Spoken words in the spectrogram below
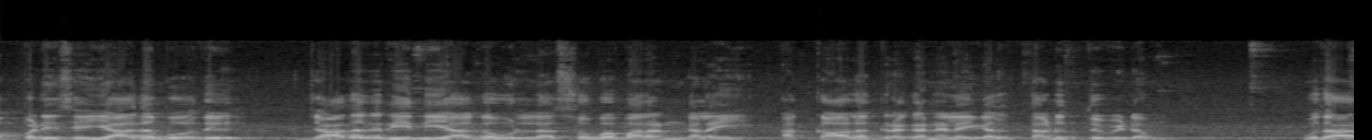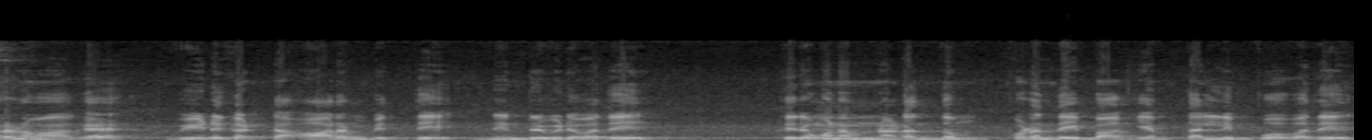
அப்படி செய்யாத போது ஜாதக ரீதியாக உள்ள சுப பலன்களை அக்கால கிரகநிலைகள் தடுத்துவிடும். உதாரணமாக வீடு கட்ட ஆரம்பித்து நின்றுவிடுவது திருமணம் நடந்தும் குழந்தை பாக்கியம் தள்ளிப் போவது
